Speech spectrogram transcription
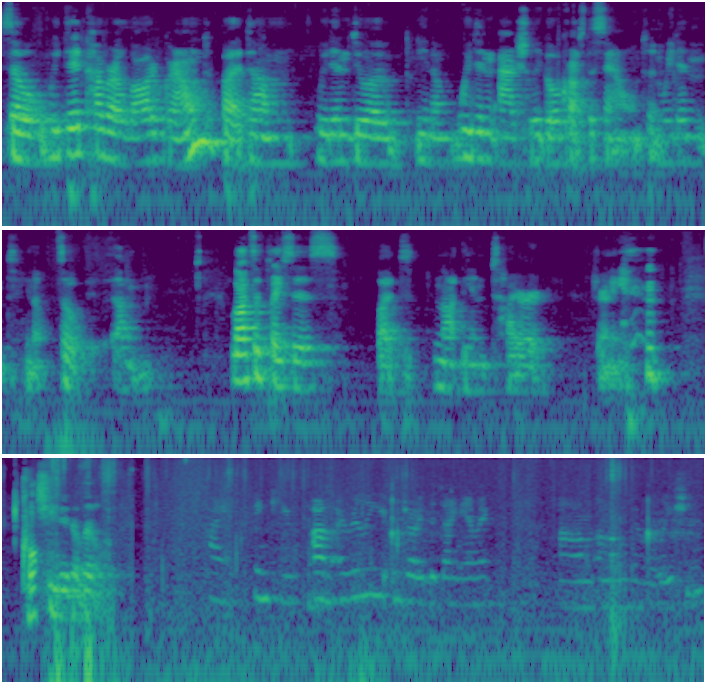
So we did cover a lot of ground, but um, we didn't do a, you know, we didn't actually go across the sound, and we didn't, you know, so um, lots of places, but not the entire journey. Cool. Cheated a little. Hi, thank you. Um, I really enjoyed the dynamic um, among the relations,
